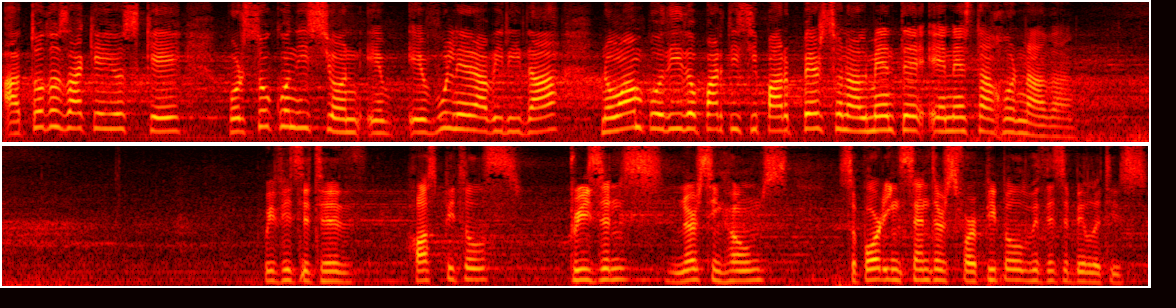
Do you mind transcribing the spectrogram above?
a todos aquellos que, por su condición y vulnerabilidad, no han podido participar personalmente en esta jornada. We visited hospitals, prisons, nursing homes, supporting centers for people with disabilities.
